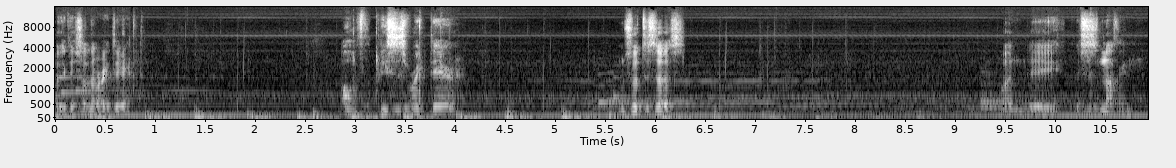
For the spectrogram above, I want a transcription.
Wait, there's something right there. All the pieces right there. See what this says. One day. This is nothing.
